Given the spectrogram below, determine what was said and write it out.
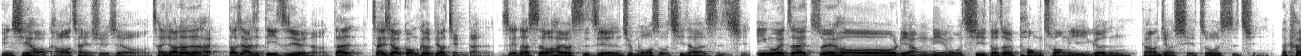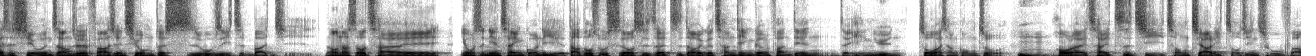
运气好，考到餐饮学校，餐饮学校那时候还到现在还是第一志愿啊。但餐饮学校功课比较简单，所以那时候还有时间去摸索其他的事情。因为在最后两年，我其实都在碰创意跟刚刚讲写作的事情。那开始写文章，就会发现其实我们对食物是一知半解。然后那时候才，因为我是念餐饮管理的，大多数时候是在知道一个餐厅跟饭店的营运，做外场工作。嗯，后来才自己从家里走进厨房。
